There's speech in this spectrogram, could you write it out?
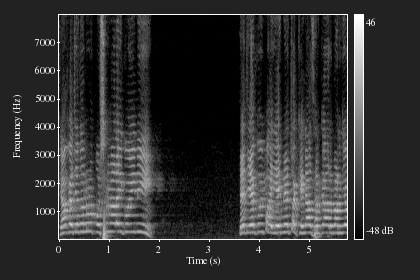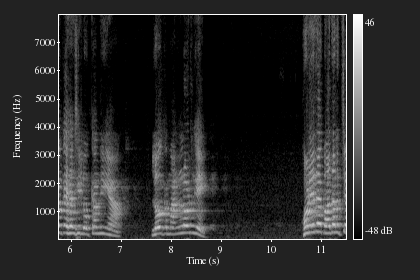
ਕਿਉਂਕਿ ਜਦੋਂ ਉਹਨਾਂ ਨੂੰ ਪੁੱਛਣ ਵਾਲਾ ਹੀ ਕੋਈ ਨਹੀਂ ਤੇ ਜੇ ਕੋਈ ਭਾਈ ਇੰਨੇ ਧੱਕੇ ਨਾਲ ਸਰਕਾਰ ਬਣ ਜਾਓ, ਕਹੇ ਅਸੀਂ ਲੋਕਾਂ ਦੀ ਆ। ਲੋਕ ਮੰਨ ਲਣਗੇ ਹੁਣ ਇਹਦੇ ਬਦਲ 'ਚ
